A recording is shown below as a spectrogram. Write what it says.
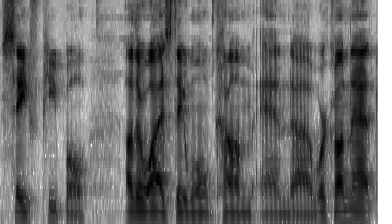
safe people. Otherwise, they won't come and uh, work on that.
